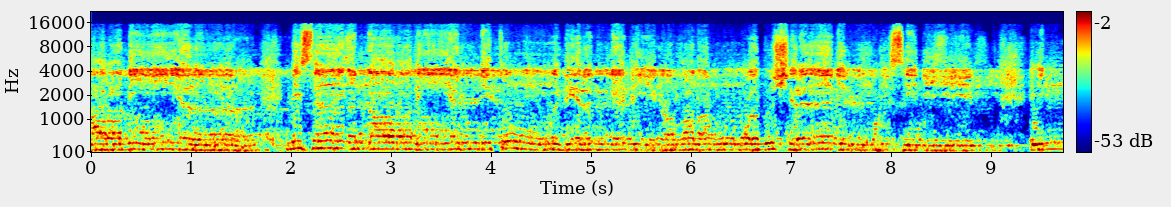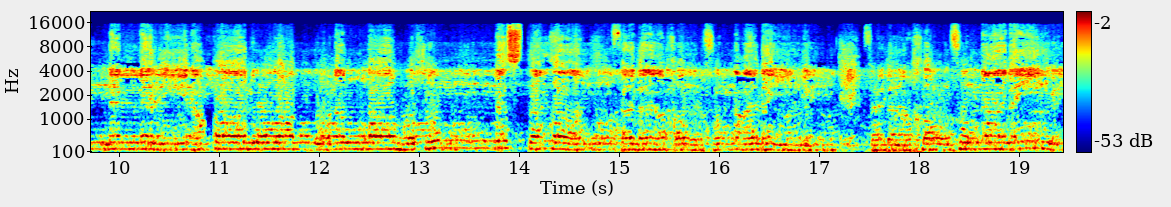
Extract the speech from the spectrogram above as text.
عربيا لسانا عربيا لتنذر الذين ظلموا وبشرى للمحسنين. الذين قالوا ربنا الله ثم استقاموا فلا خوف عليهم فلا خوف عليهم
